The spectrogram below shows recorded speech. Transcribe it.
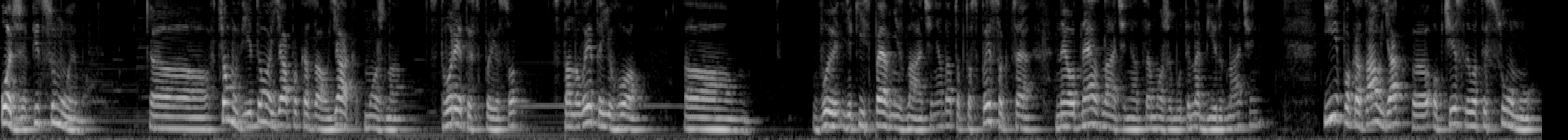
Отже, підсумуємо. Е, В цьому відео я показав, як можна створити список, встановити його е, в якісь певні значення. Да? Тобто список це не одне значення, це може бути набір значень. І показав, як е, обчислювати суму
